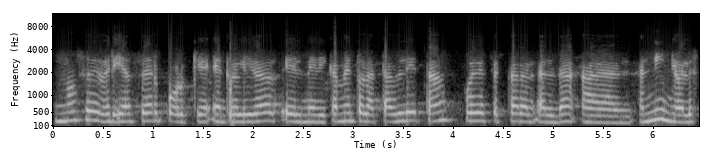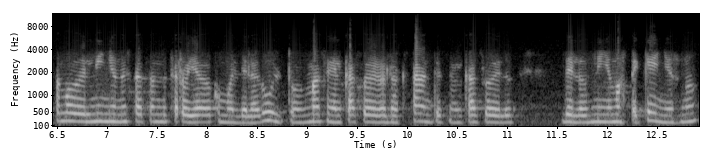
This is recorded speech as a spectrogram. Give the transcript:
No se debería hacer porque en realidad el medicamento, la tableta, puede afectar al, al, niño. El estómago del niño no está tan desarrollado como el del adulto, más en el caso de los lactantes, en el caso de los, de los niños más pequeños, ¿no?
